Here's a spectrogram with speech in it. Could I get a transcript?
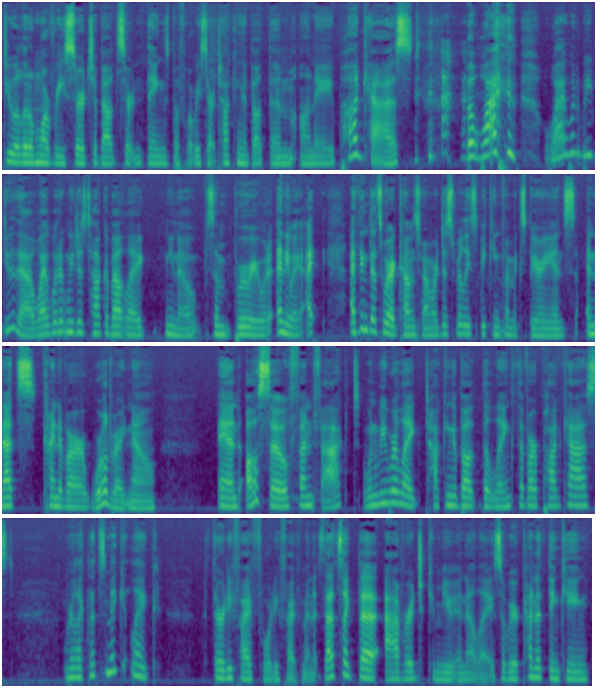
do a little more research about certain things before we start talking about them on a podcast. but why why would we do that? Why wouldn't we just talk about like, you know, some brewery or whatever. Anyway, I I think that's where it comes from. We're just really speaking from experience, and that's kind of our world right now. And also, fun fact, when we were like talking about the length of our podcast, we are like, let's make it like 35 45 minutes. That's like the average commute in LA. So we were kind of thinking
